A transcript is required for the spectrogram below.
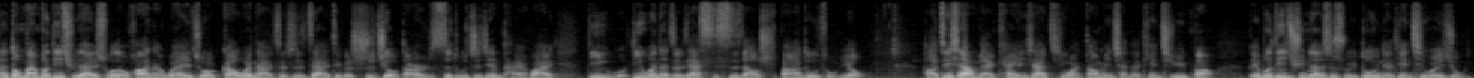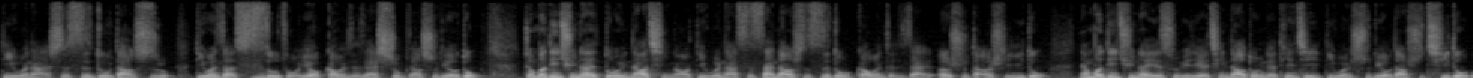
那东半部地区来说的话呢，未来一周高温呢只是在这个十九到二十四度之间徘徊，低低温呢只是在十四到十八度左右。好，接下来我们来看一下今晚到明晨的天气预报。北部地区呢是属于多云的天气为主，低温呢十四度到十低温在十四度左右，高温则在十五到十六度。中部地区呢多云到晴哦，低温呢十三到十四度，高温则是在二十到二十一度。南部地区呢也属于这个晴到多云的天气，低温十六到十七度，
